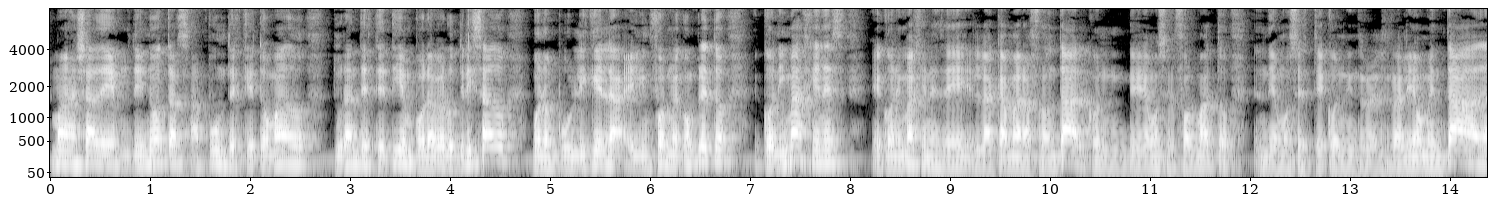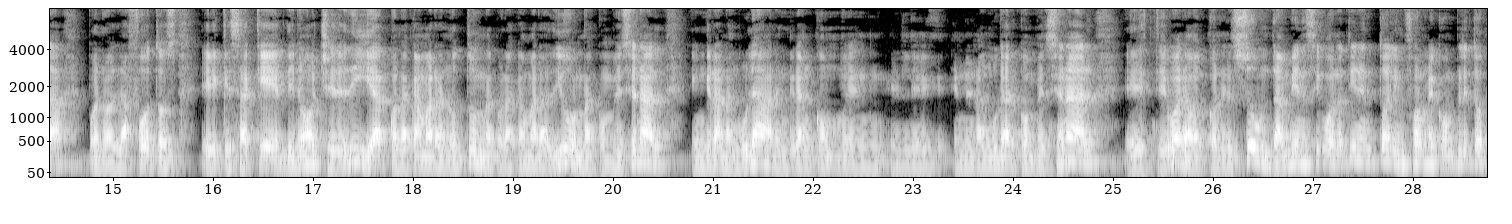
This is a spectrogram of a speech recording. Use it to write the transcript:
más allá de, notas, apuntes que he tomado durante este tiempo al haberlo utilizado, bueno, publiqué el informe completo con imágenes, eh, con imágenes de la cámara frontal, con digamos el formato, digamos este, con realidad aumentada, bueno, las fotos eh, que saqué de noche, de día, con la cámara nocturna, con la cámara diurna convencional, en gran angular, en, gran, en, el angular convencional, este, bueno, con el zoom también, así bueno, tienen todo el informe completo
